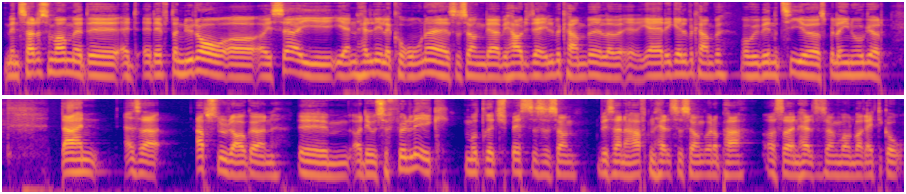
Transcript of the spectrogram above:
Men så er det som om, at, øh, at, at efter nytår, og, og især i, i anden halvdel af corona-sæsonen der, vi har jo de der 11 kampe, eller øh, ja, er det ikke 11 kampe, hvor vi vinder 10 og spiller en uafgjort, der er han, altså absolut afgørende. Øhm, og det er jo selvfølgelig ikke Modrics bedste sæson, hvis han har haft en halv sæson under par, og så en halv sæson, hvor han var rigtig god.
